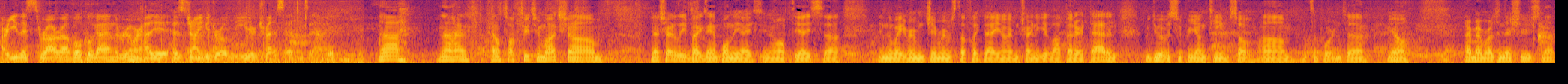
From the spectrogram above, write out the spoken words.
are you this rah rah vocal guy in the room, or how do you, has Johnny Gaudreau lead or try to set an example? Nah, I, I don't talk too too much. Um, you know, I try to lead by example on the ice. You know, off the ice, uh, in the weight room, gym room, stuff like that. You know, I'm trying to get a lot better at that, and we do have a super young team, so um, it's important to, you know. I remember I was in their shoes not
